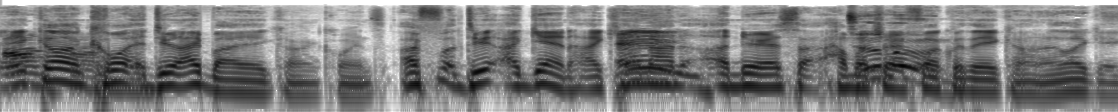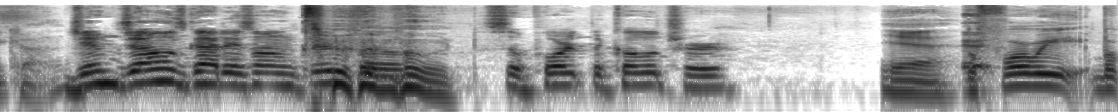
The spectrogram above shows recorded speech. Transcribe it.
Akon Akon. coin, dude. I buy Akon coins. I fu- dude, again, I cannot Hey. underestimate how much I fuck with Akon. I like Akon. Jim Jones got his own crypto. Support the culture. Yeah, Before we b-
